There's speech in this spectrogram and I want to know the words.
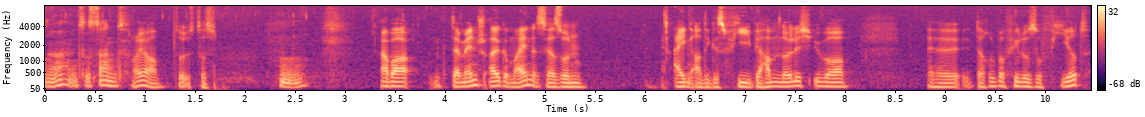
ja, interessant. Naja, so ist das. Hm. Aber der Mensch allgemein ist ja so ein eigenartiges Vieh. Wir haben neulich über, äh, darüber philosophiert,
